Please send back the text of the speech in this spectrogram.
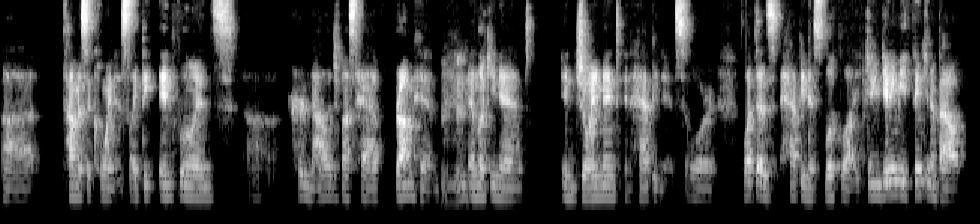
uh, Thomas Aquinas, like the influence uh, her knowledge must have from him, hmm and looking at enjoyment and happiness, or what does happiness look like, and getting me thinking about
